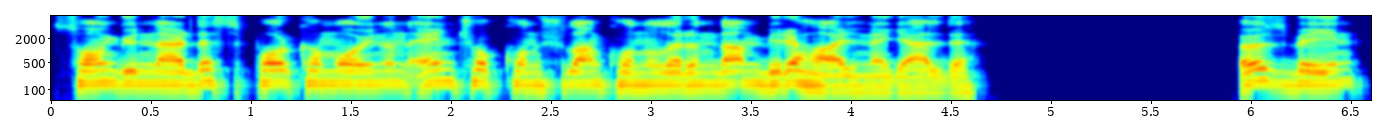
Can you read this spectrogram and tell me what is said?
son günlerde spor kamuoyunun en çok konuşulan konularından biri haline geldi. Özbey'in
